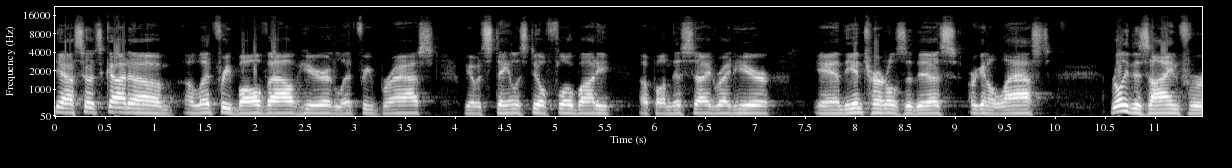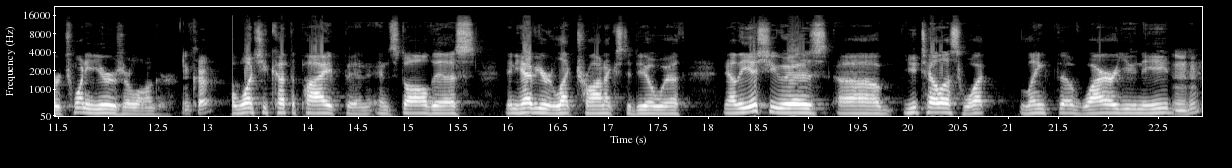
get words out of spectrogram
Yeah, so it's got a, a lead-free ball valve here, lead-free brass. We have a stainless steel flow body up on this side right here. And the internals of this are going to last really designed for 20 years or longer. Okay. Once you cut the pipe and install this, then you have your electronics to deal with. Now the issue is uh, you tell us what length of wire you need mm-hmm.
